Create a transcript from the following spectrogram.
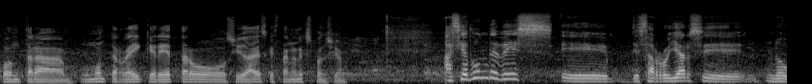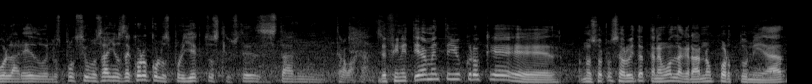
contra un Monterrey, Querétaro ciudades que están en expansión. ¿Hacia dónde ves eh, desarrollarse Nuevo Laredo en los próximos años, de acuerdo con los proyectos que ustedes están trabajando? Definitivamente yo creo que nosotros ahorita tenemos la gran oportunidad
